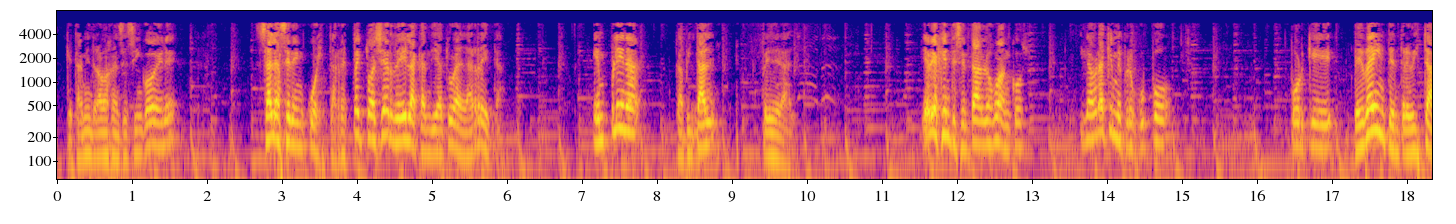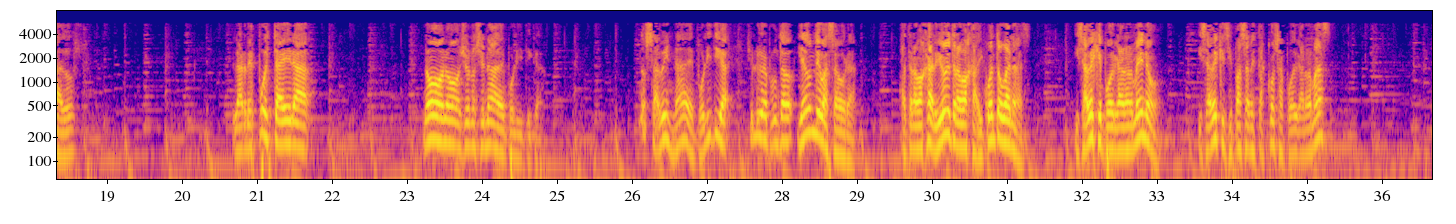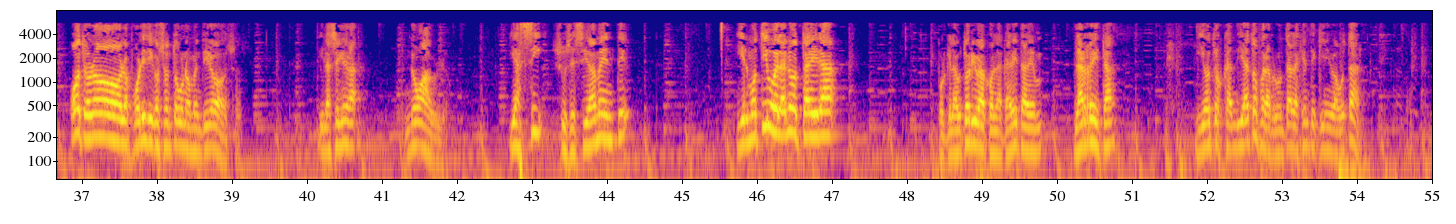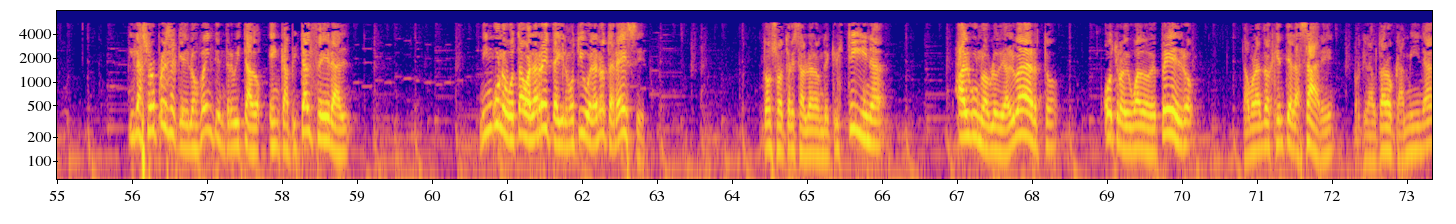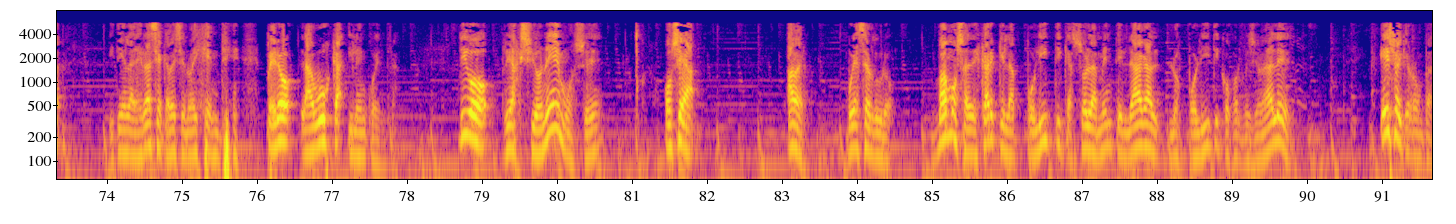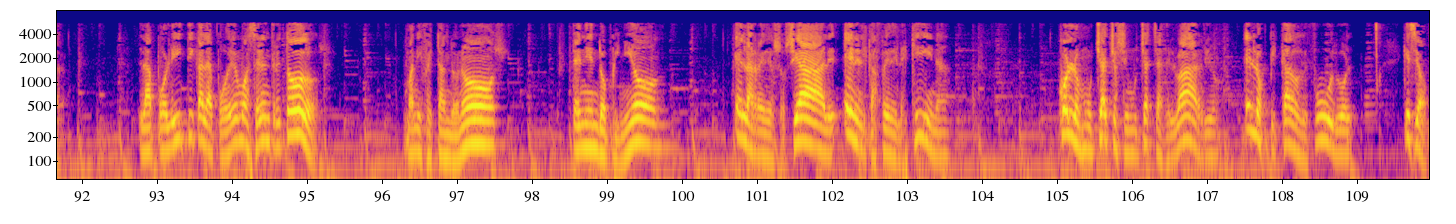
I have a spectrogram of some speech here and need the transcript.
que también trabaja en C5N, sale a hacer encuestas respecto ayer de la candidatura de la reta, en plena capital federal. Y había gente sentada en los bancos, y la verdad que me preocupó, porque de 20 entrevistados, la respuesta era, no, no, yo no sé nada de política. ¿No sabés nada de política? Yo le hubiera preguntado, ¿y a dónde vas ahora? A trabajar. ¿Y dónde trabajas? ¿Y cuánto ganas? ¿Y sabés que podés ganar menos? ¿Y sabés que si pasan estas cosas podés ganar más? Otro no, los políticos son todos unos mentirosos. Y la señora, no hablo. Y así sucesivamente. Y el motivo de la nota era, porque el autor iba con la careta de la reta y otros candidatos para preguntar a la gente quién iba a votar. Y la sorpresa es que de los 20 entrevistados en Capital Federal, ninguno votaba a la reta y el motivo de la nota era ese. Dos o tres hablaron de Cristina, alguno habló de Alberto, otro de Guado de Pedro. Estamos hablando de gente al azar, ¿eh? porque el autor camina y tiene la desgracia que a veces no hay gente, pero la busca y la encuentra. Digo, reaccionemos, ¿eh? O sea, a ver, voy a ser duro. ¿Vamos a dejar que la política solamente la hagan los políticos profesionales? Eso hay que romper. La política la podemos hacer entre todos, manifestándonos, teniendo opinión, en las redes sociales, en el café de la esquina, con los muchachos y muchachas del barrio, en los picados de fútbol, qué sé yo.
